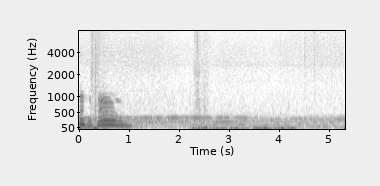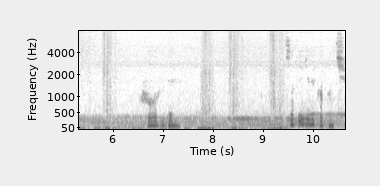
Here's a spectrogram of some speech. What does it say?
Ho, ho, ho. Kurde. Co tu idzie wykopać?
